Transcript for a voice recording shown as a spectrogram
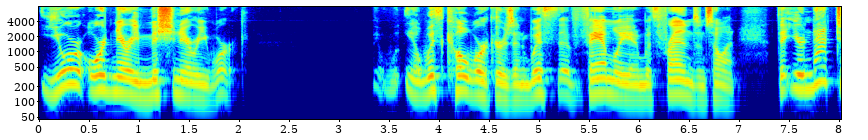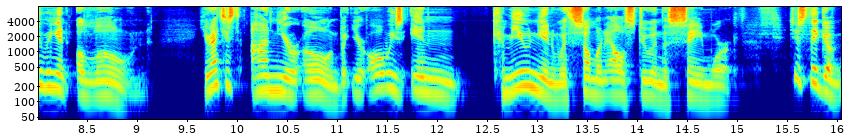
your ordinary missionary work. You know, with coworkers and with family and with friends and so on that you're not doing it alone. You're not just on your own, but you're always in communion with someone else doing the same work. Just think of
